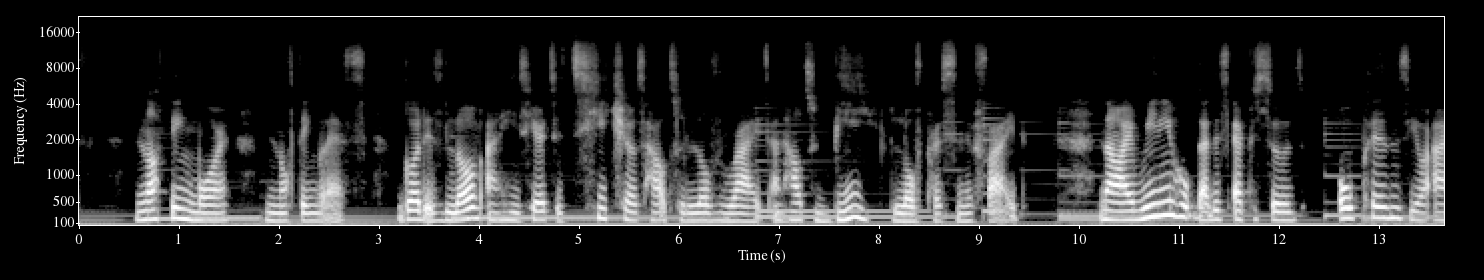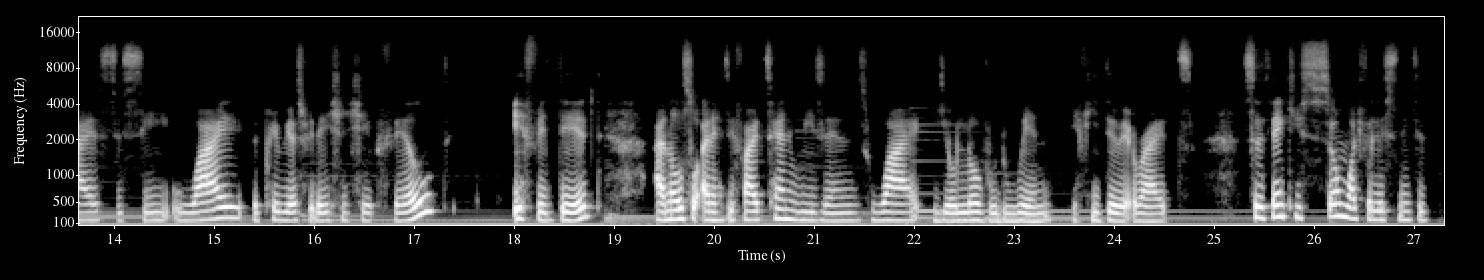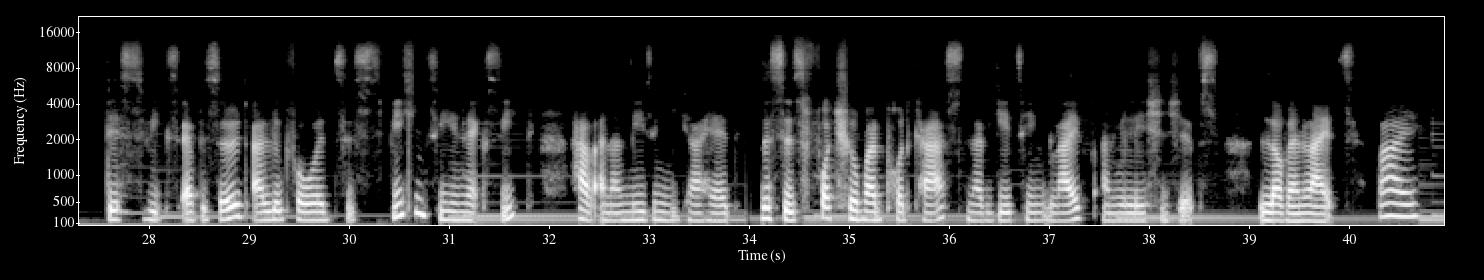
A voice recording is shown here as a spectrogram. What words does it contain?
Nothing more, nothing less. God is love and He's here to teach us how to love right and how to be love personified. Now, I really hope that this episode opens your eyes to see why the previous relationship failed, if it did, and also identify 10 reasons why your love would win if you do it right. So, thank you so much for listening to this week's episode. I look forward to speaking to you next week. Have an amazing week ahead. This is Woman Podcast, navigating life and relationships. Love and light. Bye.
